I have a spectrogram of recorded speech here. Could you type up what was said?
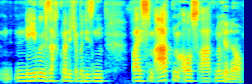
Nebel sagt man nicht, aber diesen weißen Atem ausatmen. Genau.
